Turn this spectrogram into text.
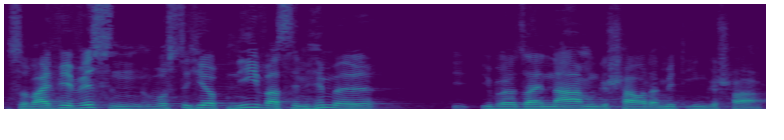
Soweit wir wissen, wusste Hiob nie, was im Himmel über seinen Namen geschah oder mit ihm geschah.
